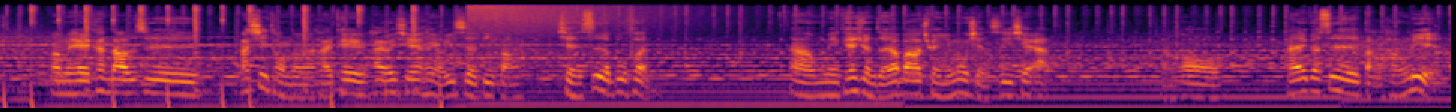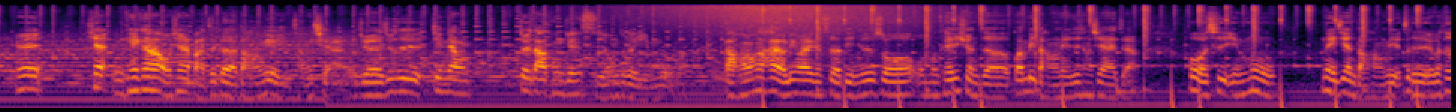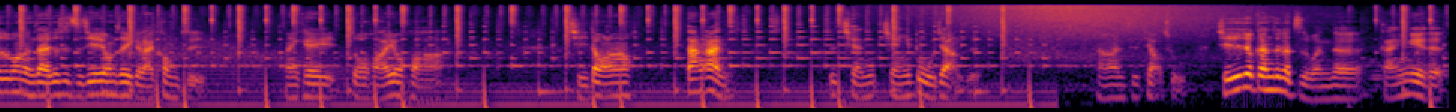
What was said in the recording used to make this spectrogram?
那我们可以看到就是。它系统呢还可以，还有一些很有意思的地方，显示的部分。那我们也可以选择要不要全荧幕显示一些 App。然后还有一个是导航列，因为现在你可以看到我现在把这个导航列隐藏起来，我觉得就是尽量最大空间使用这个荧幕嘛。导航的话还有另外一个设定，就是说我们可以选择关闭导航列，就像现在这样，或者是荧幕内建导航列。这里有个特殊功能在，就是直接用这个来控制。那你可以左滑右滑启动，然后单按是前前一步这样子，单按是跳出，其实就跟这个指纹的感应列的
